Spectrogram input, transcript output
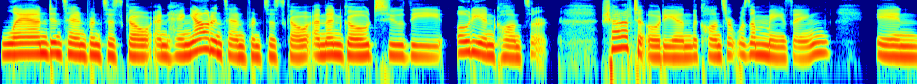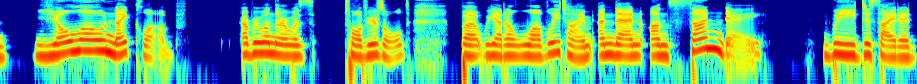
land in San Francisco and hang out in San Francisco and then go to the Odeon concert. Shout out to Odeon. The concert was amazing in YOLO nightclub. Everyone there was 12 years old, but we had a lovely time. And then on Sunday, we decided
